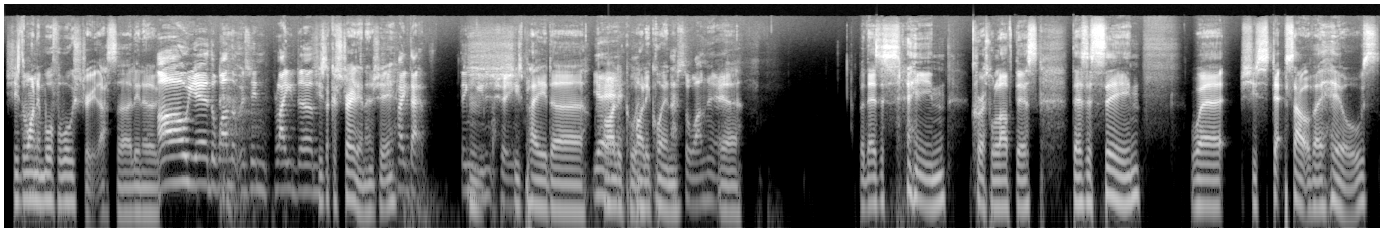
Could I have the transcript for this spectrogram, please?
She's the one in Wolf of Wall Street. That's uh, Lena. Oh yeah, the one that was in played. Um, She's like Australian, isn't she? played that thing, didn't she? She's played uh, Yeah. Harley Quinn. Harley Quinn. That's the one. Yeah. Yeah. But there's a scene, Chris will love this. There's a scene where she steps out of her heels,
